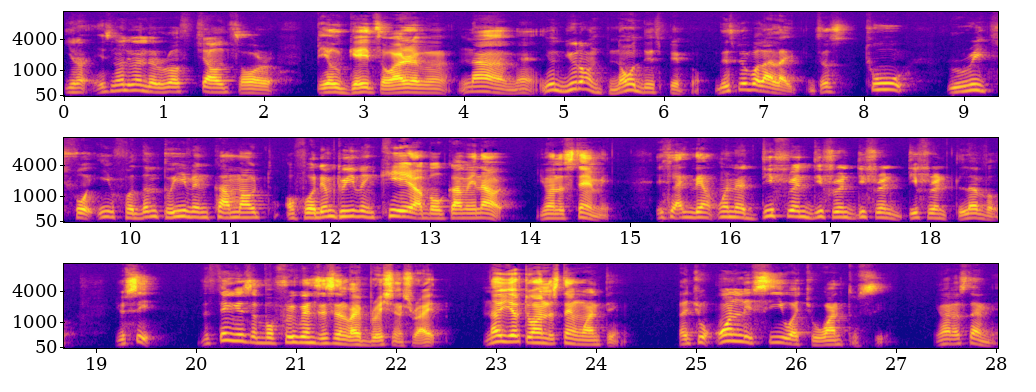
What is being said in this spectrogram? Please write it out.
you know it's not even the rothschilds or bill gates or whatever nah man you, you don't know these people these people are like just too rich for for them to even come out or for them to even care about coming out. You understand me? It's like they're on a different, different, different, different level. You see, the thing is about frequencies and vibrations, right? Now you have to understand one thing that you only see what you want to see. You understand me?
